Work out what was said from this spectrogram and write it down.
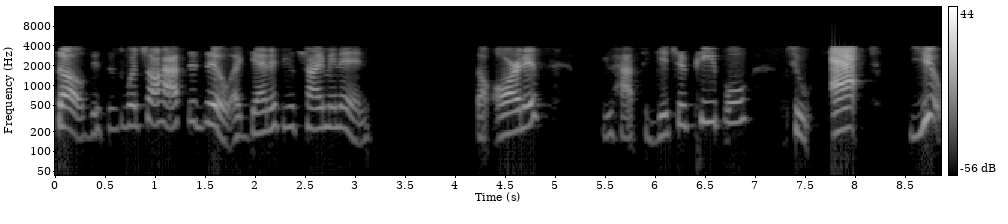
So this is what y'all have to do. Again, if you're chiming in, the artist, you have to get your people to act you,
